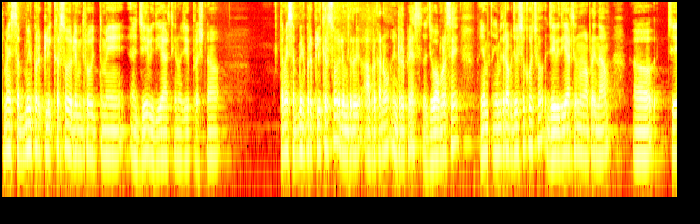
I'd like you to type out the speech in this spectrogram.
તમે સબમિટ પર ક્લિક કરશો, એટલે મિત્રો, તમે જે વિદ્યાર્થીનો જે પ્રશ્ન તમે સબમિટ પર ક્લિક કરશો એટલે મિત્રો આ પ્રકારનો ઇન્ટરફેસ જોવા મળશે. એમ અહીંયા મિત્રો આપ જોઈ શકો છો જે વિદ્યાર્થીનું આપણે નામ જે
